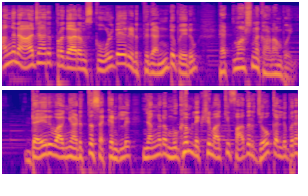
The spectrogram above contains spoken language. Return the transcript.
അങ്ങനെ ആചാരപ്രകാരം സ്കൂൾ ഡയറി എടുത്ത് രണ്ടുപേരും ഹെഡ് മാസ്റ്ററിനെ കാണാൻ പോയി. ഡയറി വാങ്ങി അടുത്ത സെക്കൻഡിൽ ഞങ്ങളുടെ മുഖം ലക്ഷ്യമാക്കി ഫാദർ ജോ കല്ലുപുര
